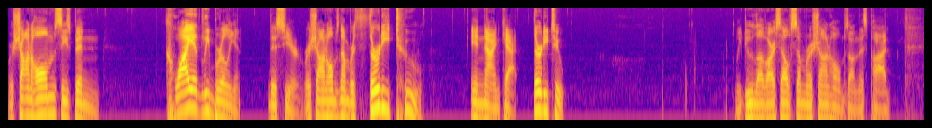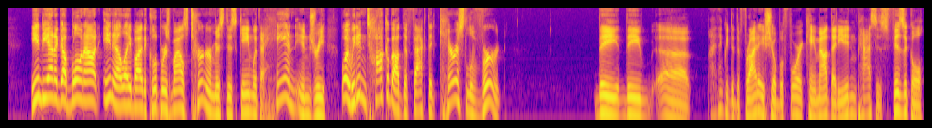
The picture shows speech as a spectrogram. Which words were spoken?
Richaun Holmes, he's been quietly brilliant this year. Richaun Holmes, number 32 in 9 cat. 32. We do love ourselves some Richaun Holmes on this pod. Indiana got blown out in LA by the Clippers. Miles Turner missed this game with a hand injury. Boy, we didn't talk about the fact that Caris LeVert, the the uh, I think we did the Friday show before it came out that he didn't pass his physical.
